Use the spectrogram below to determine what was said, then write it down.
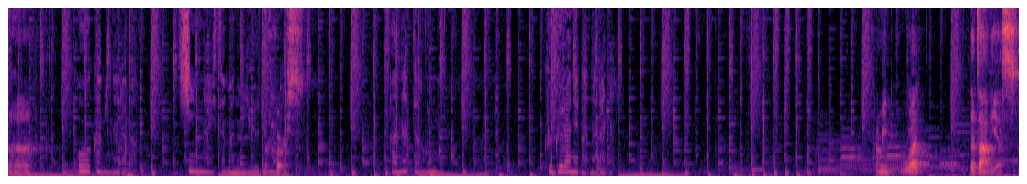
Uh huh. Of course. I mean, what? That's obvious.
